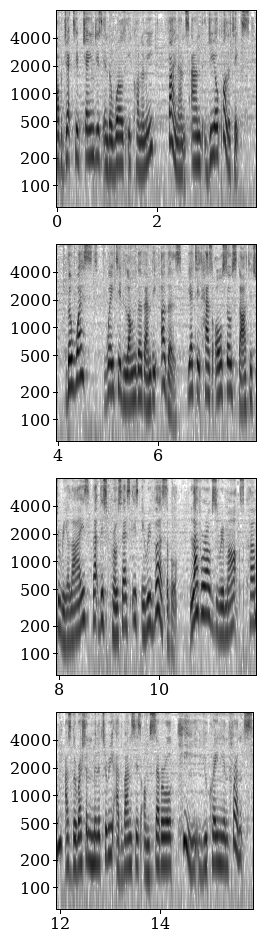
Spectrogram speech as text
objective changes in the world economy finance, and geopolitics. The West waited longer than the others, yet it has also started to realize that this process is irreversible. Lavrov's remarks come as the Russian military advances on several key Ukrainian fronts,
